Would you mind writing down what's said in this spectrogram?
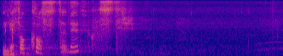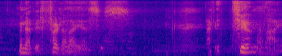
Men det får koste det det koster. Men jeg vil følge deg, Jesus. Jeg vil tjene deg.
